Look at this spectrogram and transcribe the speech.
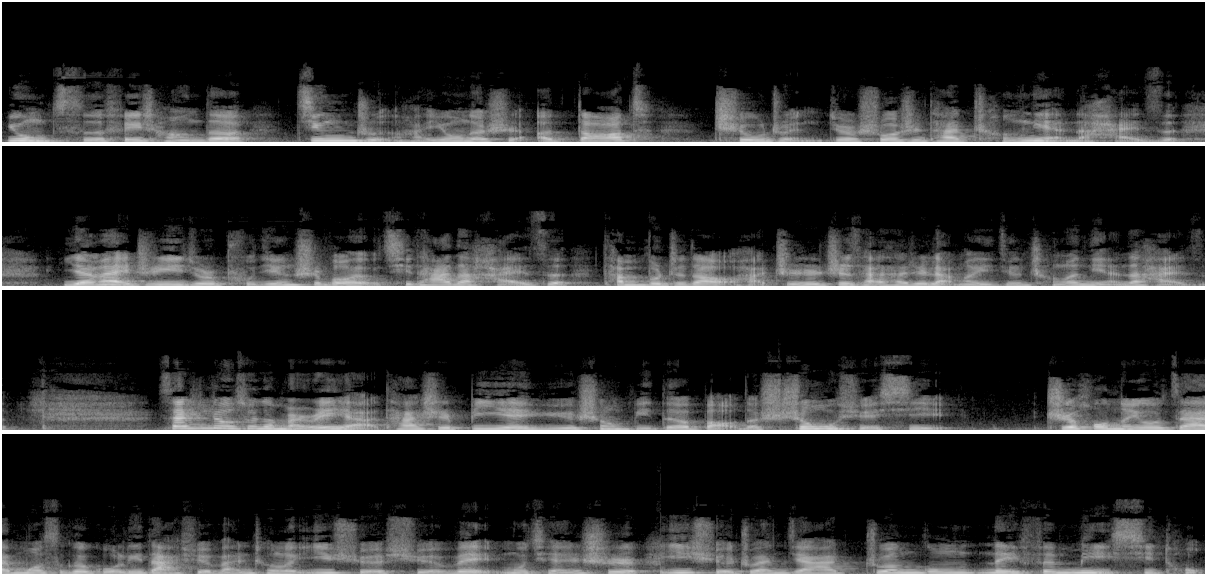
用词非常的精准哈，用的是 adult children，就是说是他成年的孩子。言外之意就是普京是否有其他的孩子，他们不知道哈，只是制裁他这两个已经成了年的孩子。三十六岁的 Maria，她是毕业于圣彼得堡的生物学系，之后呢又在莫斯科国立大学完成了医学学位，目前是医学专家，专攻内分泌系统。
